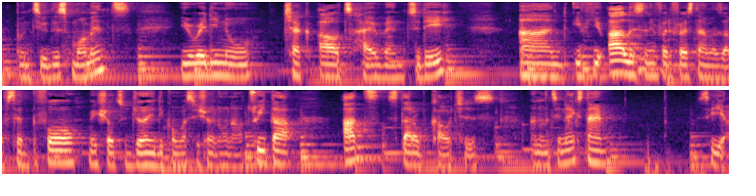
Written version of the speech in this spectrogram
up until this moment. You already know, check out Hivend today. And if you are listening for the first time, as I've said before, make sure to join the conversation on our Twitter at Startup Couches. And until next time, see ya.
